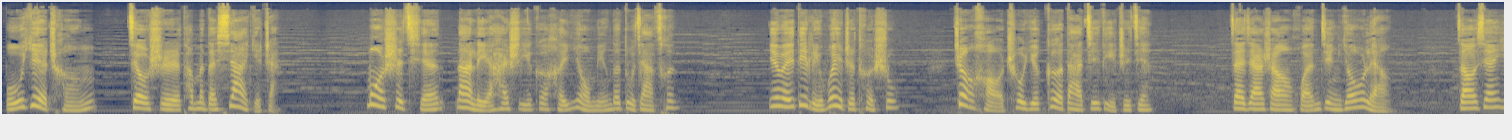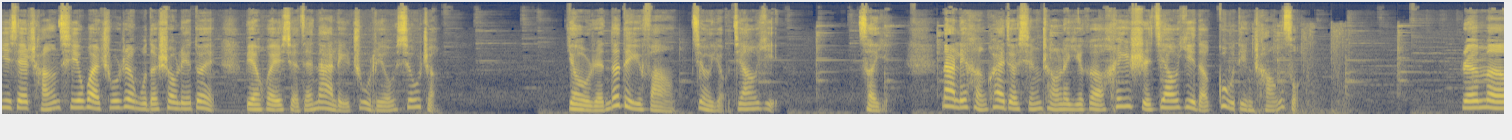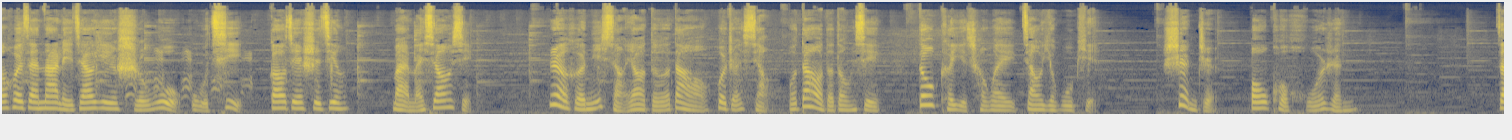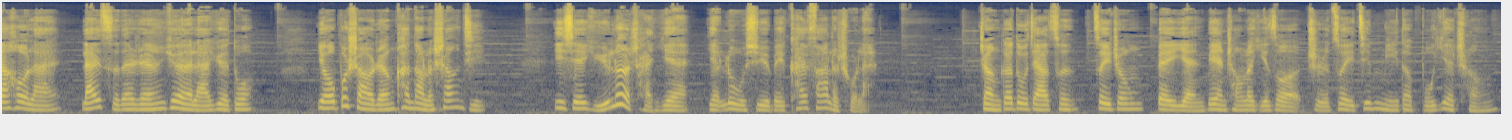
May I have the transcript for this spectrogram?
不夜城就是他们的下一站。末世前，那里还是一个很有名的度假村，因为地理位置特殊，正好处于各大基地之间，再加上环境优良，早先一些长期外出任务的狩猎队便会选在那里驻留休整。有人的地方就有交易，所以那里很快就形成了一个黑市交易的固定场所。人们会在那里交易食物、武器、高阶诗经，买卖消息。任何你想要得到或者想不到的东西，都可以成为交易物品，甚至包括活人。再后来，来此的人越来越多，有不少人看到了商机。一些娱乐产业也陆续被开发了出来，整个度假村最终被演变成了一座纸醉金迷的不夜城。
